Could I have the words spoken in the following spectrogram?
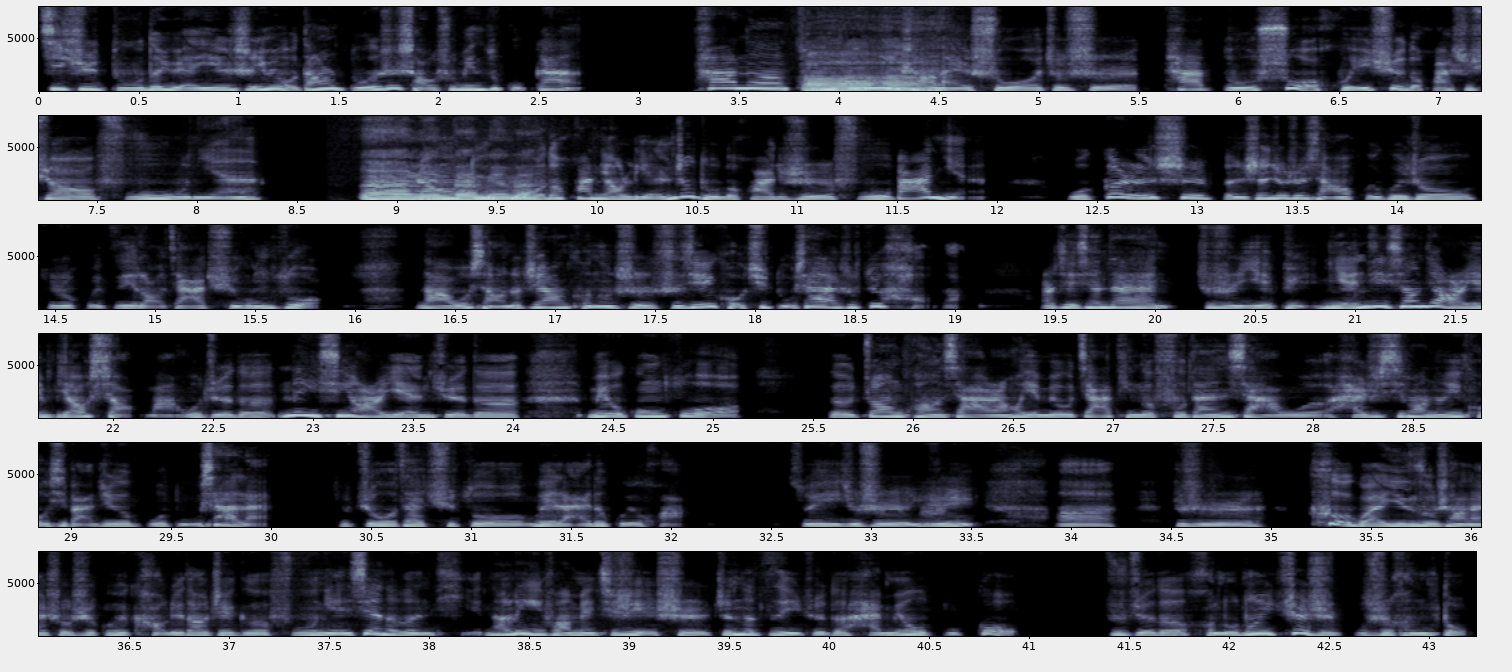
继续读的原因，是因为我当时读的是少数民族骨干。他呢，从公益上来说，就是他读硕回去的话是需要服务五年，嗯，然后读博的话，你要连着读的话就是服务八年。我个人是本身就是想要回贵州，就是回自己老家去工作。那我想着这样可能是直接一口气读下来是最好的，而且现在就是也比年纪相较而言比较小嘛，我觉得内心而言觉得没有工作的状况下，然后也没有家庭的负担下，我还是希望能一口气把这个博读下来，就之后再去做未来的规划。所以就是与啊，就是客观因素上来说是会考虑到这个服务年限的问题。那另一方面，其实也是真的自己觉得还没有读够，就觉得很多东西确实不是很懂，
